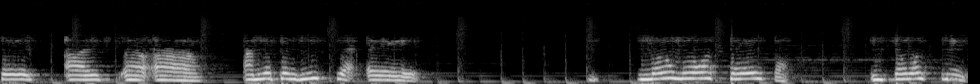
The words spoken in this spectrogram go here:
ter a, a, a, minha perícia é, não, não aceita. Então, assim,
